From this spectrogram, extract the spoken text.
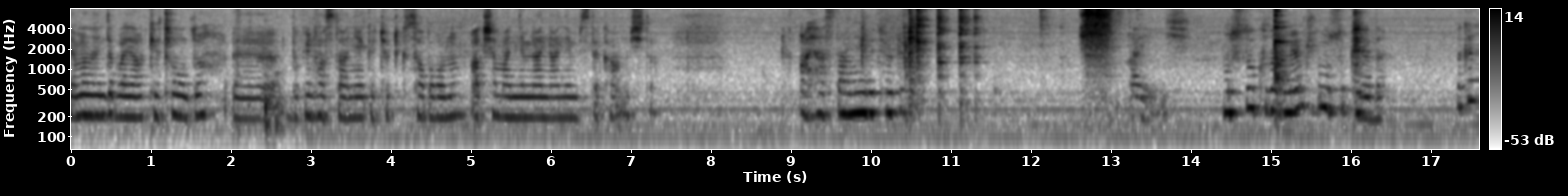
Yaman de bayağı kötü oldu. Ee, bugün hastaneye götürdük sabah onu. Akşam annemle anneannem bizde kalmıştı. Ay hastaneye götürdük. Ay. Musluğu kullanmıyorum çünkü musluk kırıldı. Bakın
